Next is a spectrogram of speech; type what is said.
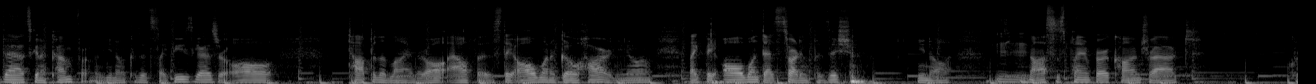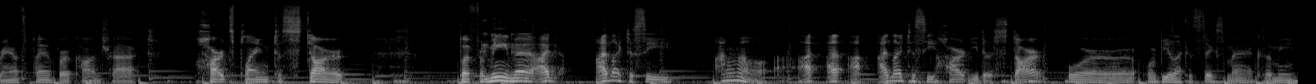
that's gonna come from it. You know, because it's like these guys are all top of the line. They're all alphas. They all want to go hard. You know, like they all want that starting position. You know, Nas is playing for a contract. Grant's playing for a contract. Hart's playing to start. But for me, man, I'd I'd like to see. I don't know. I, I I'd like to see Hart either start or or be like a six man. Because I mean,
